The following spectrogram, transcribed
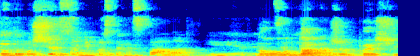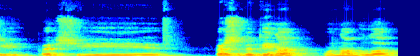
ну тому що Соня просто не спала. І це Ну було так, важко. перші, перші, перша дитина, вона була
